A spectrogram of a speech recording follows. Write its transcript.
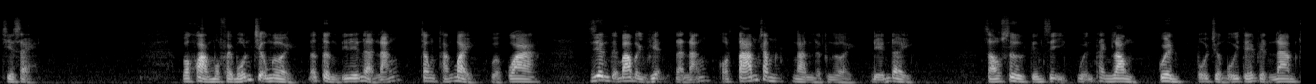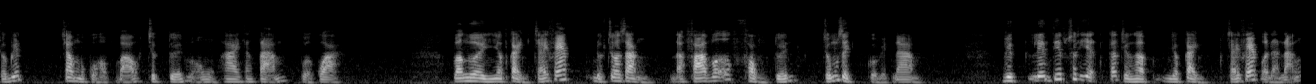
chia sẻ. Và khoảng 1,4 triệu người đã từng đi đến Đà Nẵng trong tháng 7 vừa qua. Riêng tại ba bệnh viện Đà Nẵng có 800.000 lượt người đến đây. Giáo sư tiến sĩ Nguyễn Thanh Long, quyền Bộ trưởng Bộ Y tế Việt Nam cho biết trong một cuộc họp báo trực tuyến vào hôm 2 tháng 8 vừa qua. Và người nhập cảnh trái phép được cho rằng đã phá vỡ phòng tuyến chống dịch của Việt Nam. Việc liên tiếp xuất hiện các trường hợp nhập cảnh trái phép ở Đà Nẵng,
